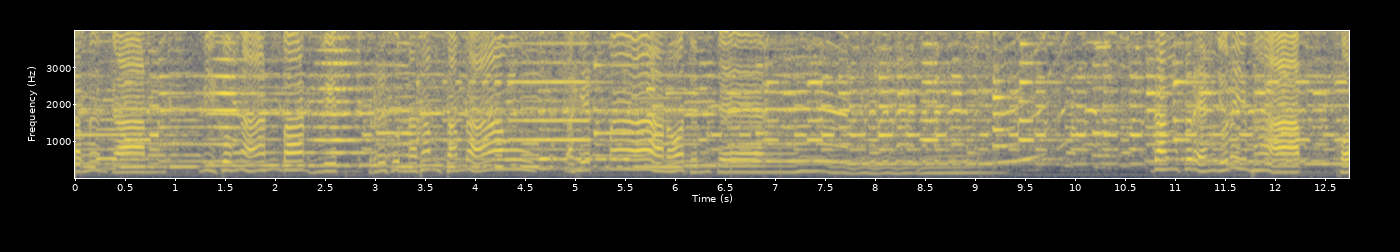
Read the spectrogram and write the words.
ดำเนินการ มีโครงงานบ้านวิทย์หรือคุณธรรมสามดาวก็เฮ็ดมาเนอจนแจงดังแสดงอยู่ในภาพ ขอ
